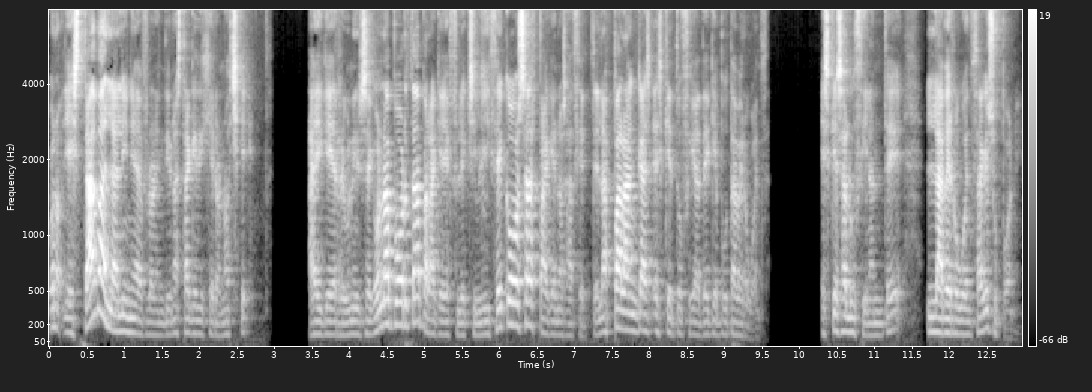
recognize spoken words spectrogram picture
Bueno, estaba en la línea de Florentino hasta que dijeron, oye, hay que reunirse con la porta para que flexibilice cosas, para que nos acepte las palancas. Es que tú fíjate qué puta vergüenza. Es que es alucinante la vergüenza que supone.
